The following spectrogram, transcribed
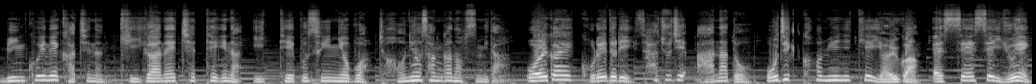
민코인의 가치는 기간의 채택이나 ETF 승인 여부와 전혀 상관없습니다. 월가의 고래들이 사주지 않아도 오직 커뮤니티의 열광, SS의 유행,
